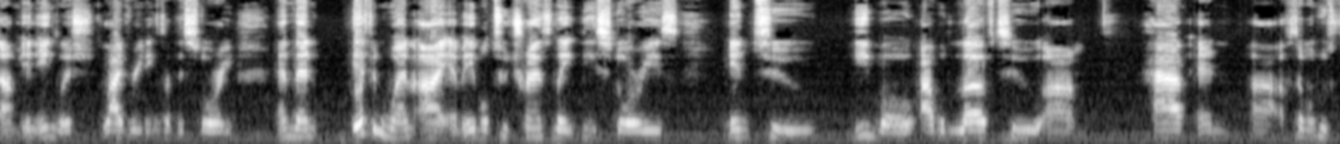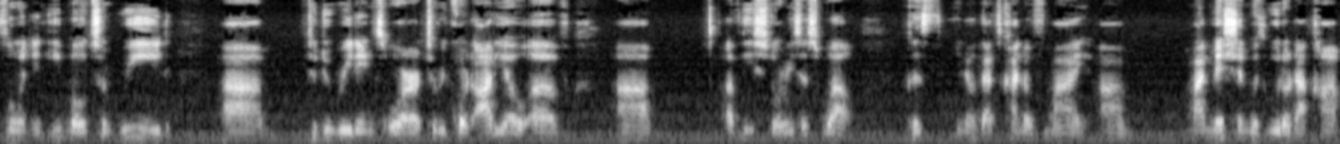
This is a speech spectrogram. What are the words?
um, in English, live readings of this story. And then if and when I am able to translate these stories into Igbo, I would love to um, have an uh, someone who's fluent in Igbo to read, um, to do readings or to record audio of um, of these stories as well, because you know that's kind of my um, my mission with Wudo.com.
